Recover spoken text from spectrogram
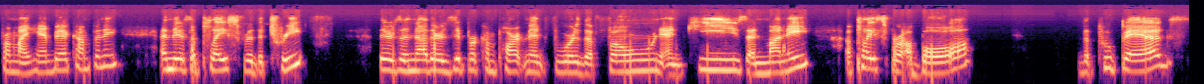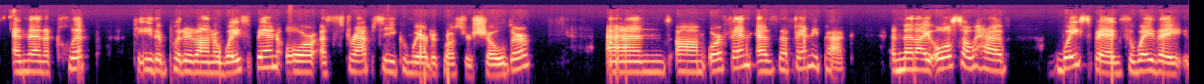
from my handbag company. And there's a place for the treats. There's another zipper compartment for the phone and keys and money, a place for a ball, the poop bags, and then a clip to either put it on a waistband or a strap so you can wear it across your shoulder, and um, or fan as a fanny pack. And then I also have waste bags the way they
